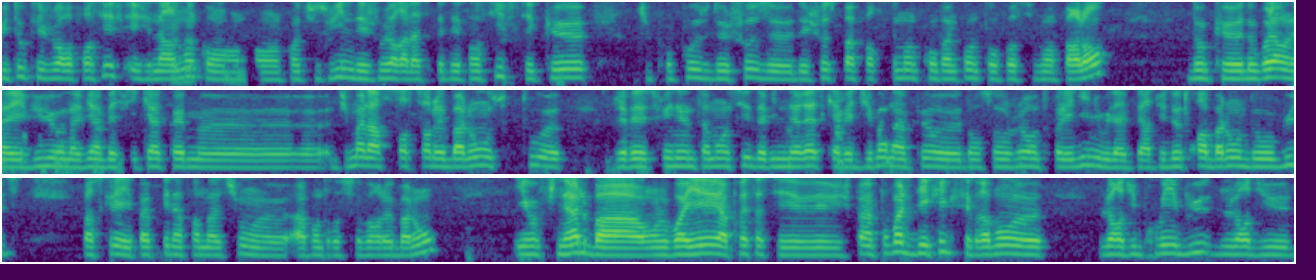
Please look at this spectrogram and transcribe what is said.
plutôt que les joueurs offensifs. Et généralement, quand, quand, quand tu soulignes des joueurs à l'aspect défensif, c'est que tu proposes de choses, des choses pas forcément convaincantes offensivement parlant. Donc, euh, donc voilà, on avait vu, on a vu un Benfica quand même euh, du mal à ressortir le ballon. Surtout, euh, j'avais souligné notamment aussi David Neres qui avait du mal un peu dans son jeu entre les lignes où il a perdu 2-3 ballons de haut but parce qu'il n'avait pas pris d'informations avant de recevoir le ballon. Et au final, bah, on le voyait. Après, ça c'est, enfin, pour moi, le déclic, c'est vraiment lors du premier but, lors du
